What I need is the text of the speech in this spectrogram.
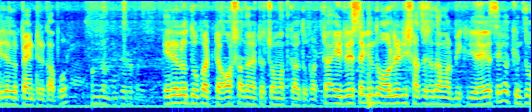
এটা হলো প্যান্টের কাপড়। এটা হলো দুপাট্টা অসাধারণ একটা চমৎকার দুপাট্টা। এই ড্রেসটা কিন্তু অলরেডি সাথে সাথে আমার বিক্রি হয়ে গেছে কিন্তু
